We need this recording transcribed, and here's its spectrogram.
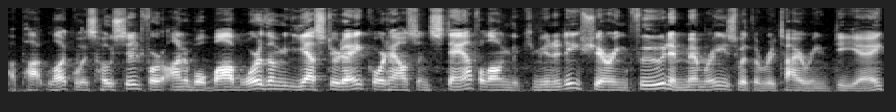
A potluck was hosted for Honorable Bob Wortham yesterday. Courthouse and staff along the community sharing food and memories with the retiring DA.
